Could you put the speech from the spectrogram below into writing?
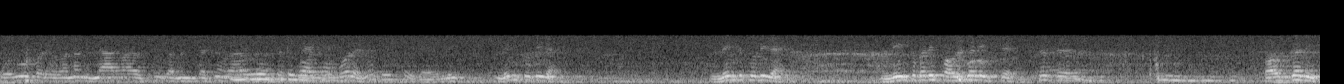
બોલવું પડે અનંત જ્ઞાનમાં શું અનંત દર્શન તૂટી જાય છે. બોલે ને થઈ જાય લિંક લિંક તૂટી જાય. લિંક તૂટી જાય. લિંક બધી પૌગલિક છે. શું છે? પૌગલિક.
